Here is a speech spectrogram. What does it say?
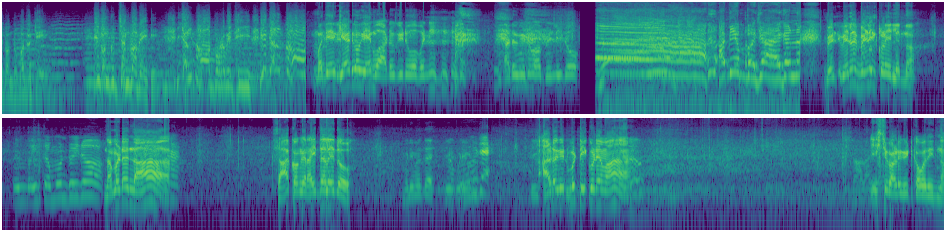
ಇದೊಂದು ಬದುಕಿ ಇದೊಂದು ಜನ್ಮವೇ ಎಂತಹ ದುರ್ವಿಧಿ ಇದೆಂತಹ ಮತ್ತೆ ಗೇಟ್ ಹೋಗಿ ಏನು ಅಡುಗಿಡುವ ಬನ್ನಿ. ಅಡುಗಿಡುವ ಬೆಳ್ಳಿದು. ಅದೇ ಮಜಾ ಆಗನ್ನ ಕೊಡ ಇಲ್ಲಿಂದ. ಇಂಥ ಇಲ್ಲ ನಮ್ಮಡೆಯಿಂದ? ಸಾಕು ಹಂಗ ರೈತಲ್ಲ ಇದು. ಬಿಡಿ ಮತ್ತೆ. ಆಡೋಗಿಟ್ಬಿಟ್ಟು ಟೀ ಕುಡಿಯಮ್ಮ. ಎಷ್ಟು ಅಡುಗೆ ಇಟ್ಕೋಬೋದು ಇದ್ನ?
